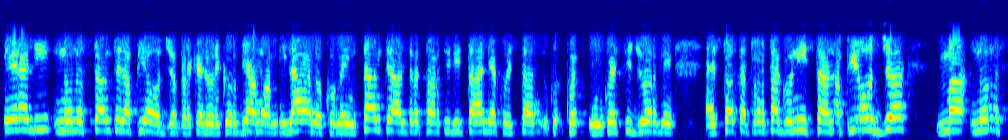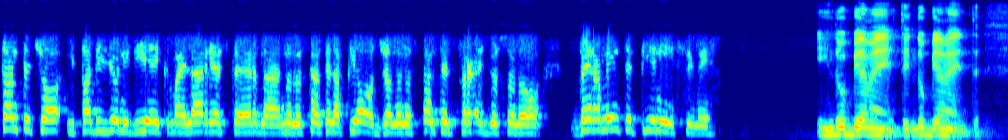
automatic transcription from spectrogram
era lì nonostante la pioggia, perché lo ricordiamo a Milano come in tante altre parti d'Italia in questi giorni è stata protagonista la pioggia, ma nonostante ciò i padiglioni di ECMA e l'area esterna, nonostante la pioggia, nonostante il freddo, sono veramente pienissimi. Indubbiamente, indubbiamente.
